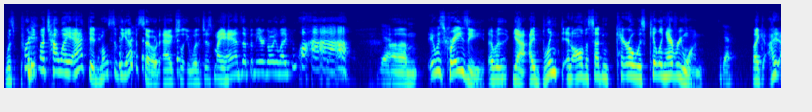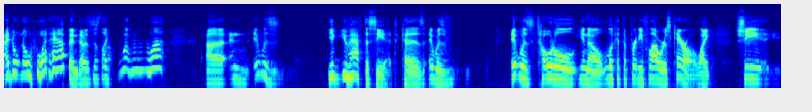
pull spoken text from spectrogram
was pretty much how I acted most of the episode actually with just my hands up in the air going like wah Yeah. um it was crazy it was yeah I blinked and all of a sudden Carol was killing everyone yeah. like I, I don't know what happened. I was just like, what? What? Uh, and it was you you have to see it because it was it was total. You know, look at the pretty flowers, Carol. Like she,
